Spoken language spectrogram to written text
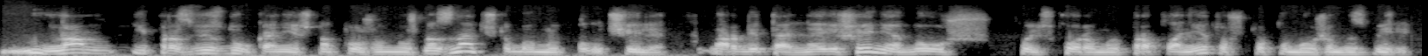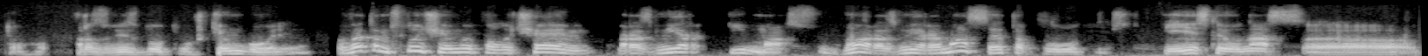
Нам и про звезду, конечно, тоже нужно знать, чтобы мы получили орбитальное решение, но уж, коль скоро мы про планету что-то можем измерить, то про звезду -то уж тем более. В этом случае мы получаем размер и массу. Ну, а размер и масса – это плотность. И если у нас э,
